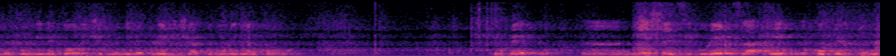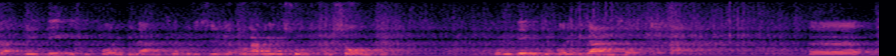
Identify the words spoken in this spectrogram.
nel 2012-2013 al Comune di Ancona. Ripeto, eh, messa in sicurezza e copertura dei debiti fuori bilancio, quindi significa trovare le risorse, i soldi per i debiti fuori bilancio, eh,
